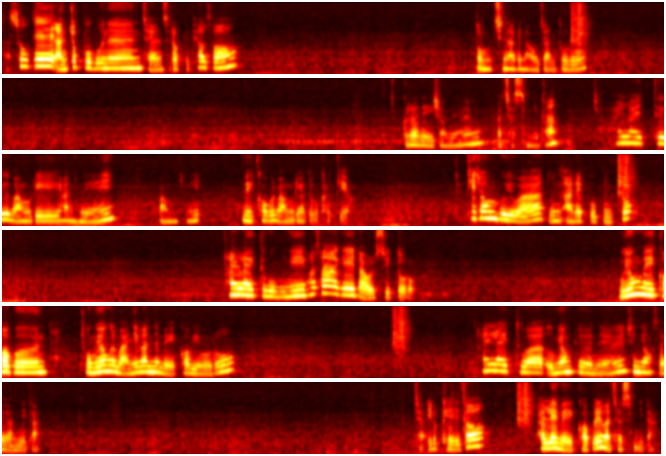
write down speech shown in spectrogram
자, 속의 안쪽 부분은 자연스럽게 펴서 너무 진하게 나오지 않도록 그라데이션을 마쳤습니다. 자, 하이라이트 마무리한 후에 마무리 메이크업을 마무리하도록 할게요. 자, T존 부위와 눈 아랫부분 쪽 하이라이트 부분이 화사하게 나올 수 있도록 무용 메이크업은 조명을 많이 받는 메이크업이므로 하이라이트와 음영 표현을 신경 써야 합니다. 자, 이렇게 해서 발레 메이크업을 마쳤습니다.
